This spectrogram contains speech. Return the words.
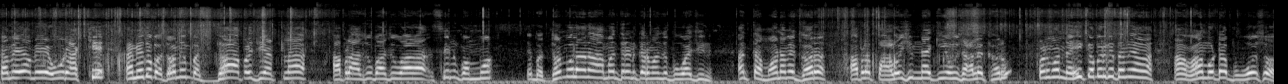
તમે અમે એવું રાખીએ. અમે તો બધાને બધા આપણે જે આટલા આપણા આજુબાજુવાળા છે ને ગામમાં એ બધાને બોલાવવાના આમંત્રણ કરવાનું છે ભુવાજીને. અને તમને અમે ઘર આપણે પાડોશીમાં નાખીએ એવું ચાલે ખરું? પણ મને નહીં ખબર કે તમે આવા મોટા ભૂવો છો.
